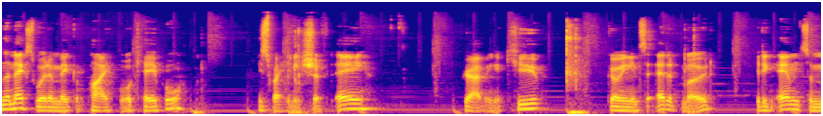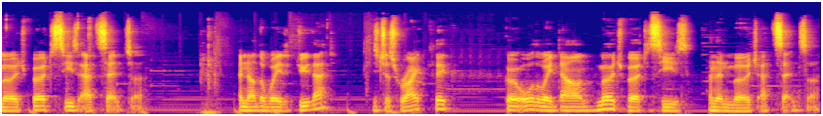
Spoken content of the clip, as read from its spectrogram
the next way to make a pipe or cable is by hitting Shift A, grabbing a cube, going into edit mode, hitting M to merge vertices at center. Another way to do that is just right click, go all the way down, merge vertices, and then merge at center.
